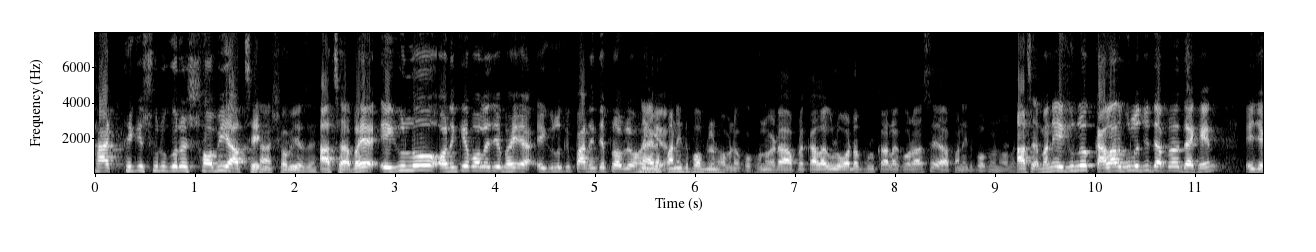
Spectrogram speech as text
খাট থেকে শুরু করে সবই আছে। হ্যাঁ সবই আছে। আচ্ছা ভাইয়া এগুলো অনেকে বলে যে ভাইয়া এগুলো কি পানিতে প্রবলেম হয় না পানিতে প্রবলেম হবে না কখনো। এটা আপনার কালারগুলো ওয়াটারপ্রুফ কালার করা আছে আর পানিতে প্রবলেম হবে না। আচ্ছা মানে এগুলো কালারগুলো যদি আপনারা দেখেন এই যে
